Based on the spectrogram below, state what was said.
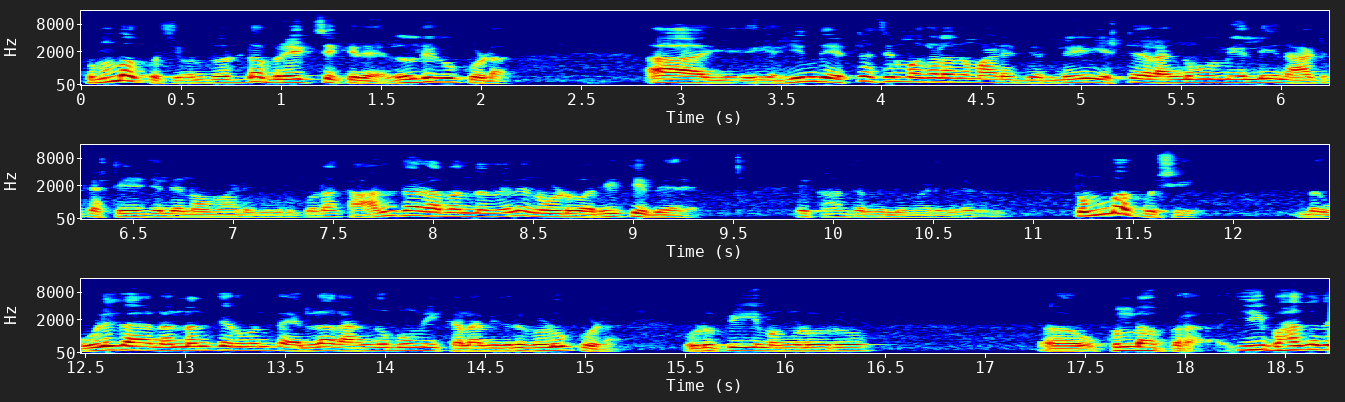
ತುಂಬ ಖುಷಿ. ಒಂದು ದೊಡ್ಡ ಬ್ರೇಕ್ ಸಿಕ್ಕಿದೆ ಎಲ್ರಿಗೂ ಕೂಡ. ಹಿಂದೆ ಎಷ್ಟೇ ಸಿನಿಮಾಗಳನ್ನು ಮಾಡಿದ್ದಿರಲಿ, ಎಷ್ಟೇ ರಂಗಭೂಮಿಯಲ್ಲಿ, ನಾಟಕ ಸ್ಟೇಜಲ್ಲಿ ನಾವು ಮಾಡಿದ್ರು ಕೂಡ ಕಾಂತಾರ ಬಂದ ಮೇಲೆ ನೋಡುವ ರೀತಿ ಬೇರೆ. ಈ ಕಾಂತಾರದಲ್ಲಿ ಮಾಡಿದರೆ ತುಂಬ ಖುಷಿ. ಉಳಿದ ನನ್ನಂತಿರುವಂಥ ಎಲ್ಲ ರಂಗಭೂಮಿ ಕಲಾವಿದರುಗಳು ಕೂಡ, ಉಡುಪಿ, ಮಂಗಳೂರು ಕುಂದಾಪುರ, ಈ ಭಾಗದ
